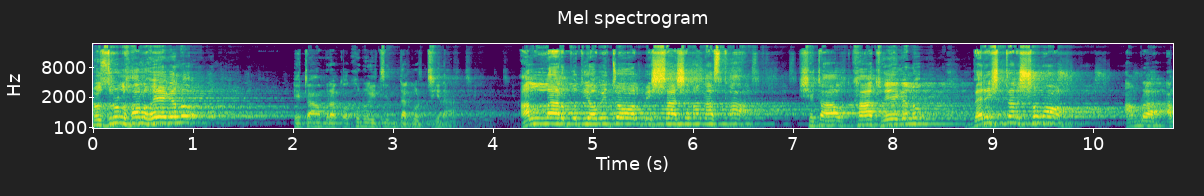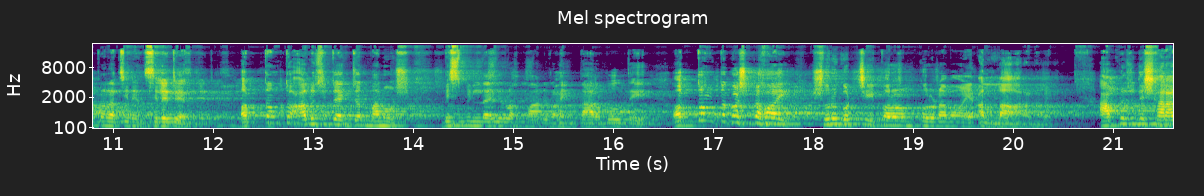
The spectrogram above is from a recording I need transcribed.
নজরুল হল হয়ে গেল। এটা আমরা কখনোই চিন্তা করছি না। আল্লাহর প্রতি অবিচল বিশ্বাস এবং আস্থা, সেটা খাত হয়ে গেল। ব্যারিস্টার সমন, আমরা আপনারা চিনেন সিলেটের অত্যন্ত আলোচিত একজন মানুষ বিসমিল্লাহ রহমান রহিম, তার বলতে অত্যন্ত কষ্ট হয়, শুরু করছি পরম করুণাময় আল্লাহর নামে। আপনি যদি সারা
